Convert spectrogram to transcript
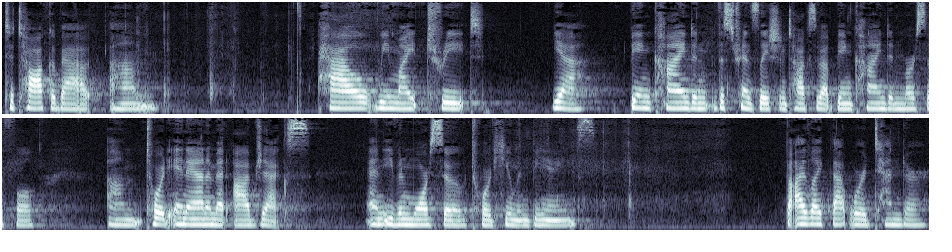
to talk about um, how we might treat, yeah, being kind, and this translation talks about being kind and merciful um, toward inanimate objects, and even more so toward human beings. But I like that word tender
